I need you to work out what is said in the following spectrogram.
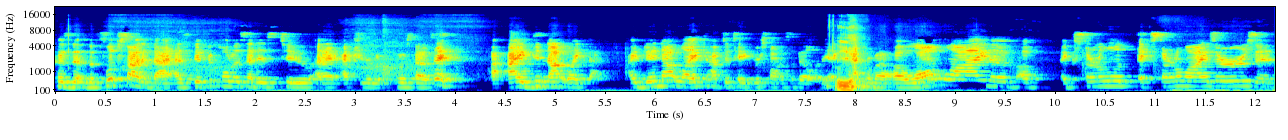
because the, the flip side of that, as difficult as that is to, and I actually wrote a post that today, I, I did not like that I did not like to have to take responsibility. I yeah. came from a, a long line of, of external externalizers and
